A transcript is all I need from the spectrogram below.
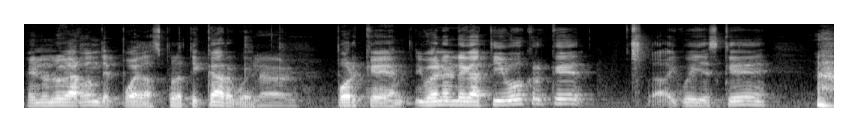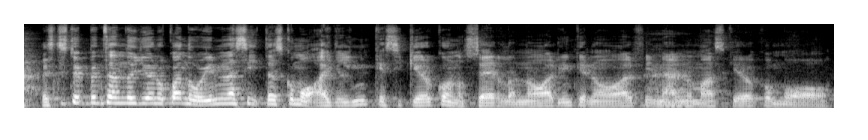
en un lugar donde puedas platicar, güey. Claro. Porque, y bueno, el negativo creo que, ay, güey, es que, es que estoy pensando yo, ¿no? Cuando voy en una cita es como, hay alguien que sí quiero conocerlo, ¿no? Alguien que no, al final Ajá. nomás quiero como...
